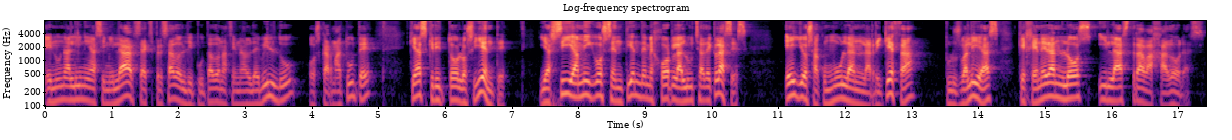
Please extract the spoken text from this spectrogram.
En una línea similar se ha expresado el diputado nacional de Bildu, Oscar Matute, que ha escrito lo siguiente. Y así, amigos, se entiende mejor la lucha de clases. Ellos acumulan la riqueza, plusvalías, que generan los y las trabajadoras.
